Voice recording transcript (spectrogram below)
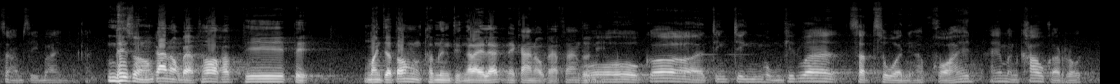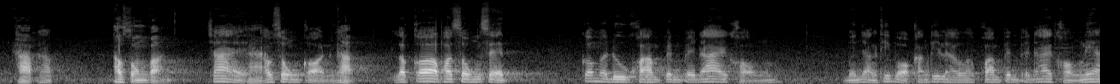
3ามสี่ใบเหมือนกัน ในส่วนของการออกแบบท่อครับพี่ปิ มันจะต้องคำนึงถึงอะไรและในการออกแบบสร้างตัวโอ้นี้ก็จริง ๆ ผมคิดว่าสัดส่วนครับขอให้ให้มันเข้ากับรถครับ ครับ เอาทรงก่อน ใช่ฮะเอาทรงก่อนคครัรับ บ แล้วก็พอทรงเสร็จก็มาดูความเป็นไปได้ของเหมือนอย่างที่บอกครั้งที่แล้วครับความเป็นไปได้ของเนี่ย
